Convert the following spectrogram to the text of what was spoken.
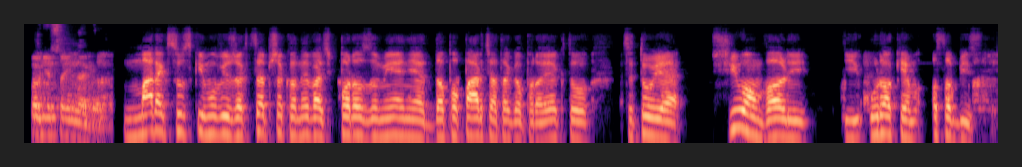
zupełnie co innego. Marek Suski mówi, że chce przekonywać porozumienie do poparcia tego projektu, cytuję, siłą woli i urokiem osobistym.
